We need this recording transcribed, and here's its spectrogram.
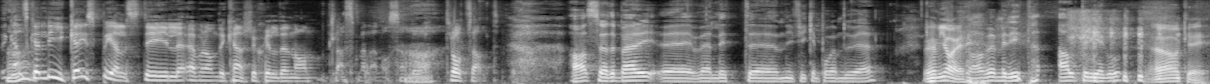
är ganska lika i spelstil, även om det kanske skilde någon klass mellan oss ändå, trots allt. Ja, Söderberg, eh, väldigt eh, nyfiken på vem du är. Vem jag är? Ja, vem är ditt alter ego? Ja, okej.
